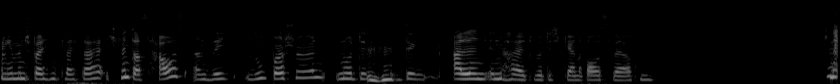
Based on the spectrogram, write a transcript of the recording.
Dementsprechend vielleicht daher. Ich finde das Haus an sich super schön, nur den, Mhm. den allen Inhalt würde ich gern rauswerfen. ich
